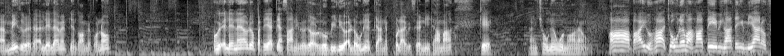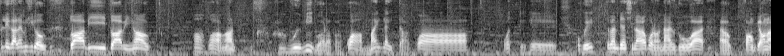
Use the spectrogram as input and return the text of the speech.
အဲမိတ်ဆိုတဲ့အလဲလမ်းပဲပြန်သွားမယ်ပေါ့နော်โอเคအလဲလမ်းရောက်တော့ဗတရားပြန်စနေပြီဆိုတော့ရိုဘီလေးကိုအလုံးနဲ့ပြားနဲ့ပုတ်လိုက်ပြီဆိုတဲ့အနေထားမှာကဲအဲခြုံထဲဝင်သွားလိုက်အောင်အာဘာကြီးတော့ဟာခြုံထဲမှာဟာတေးပြီငါတေးမရတော့ဖလစ်ကလည်းမရှိတော့ဘူးသွားပြီသွားပြီငါဟာကွာငါဝင်မိသွားတာပါကွာမိုက်လိုက်တာကွာ what the hell okay တပံပြန်ရှင်လာတော့ပေါ့နော်နိုင်တိုကဖောင်ပြောင်းလာ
